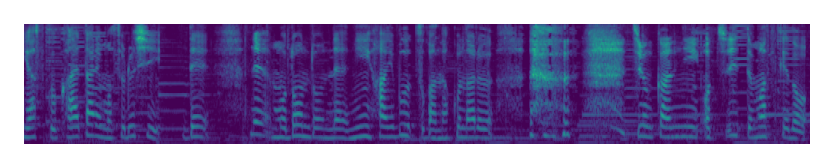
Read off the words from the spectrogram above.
安く買えたりもするし、で、ね、もうどんどんね、ニーハイブーツがなくなる 循環に陥ってますけど、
